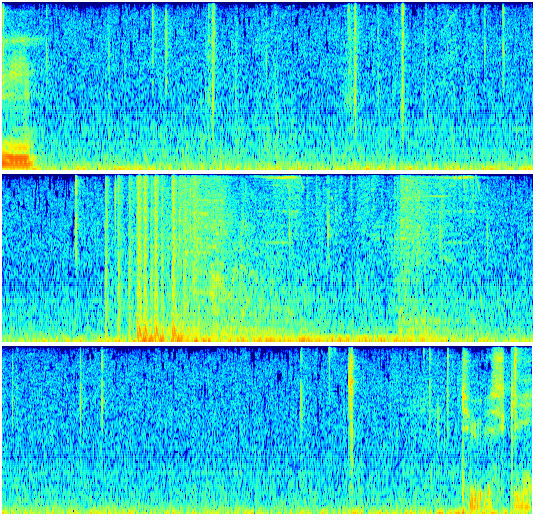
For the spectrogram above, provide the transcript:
Hmm. Too risky.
